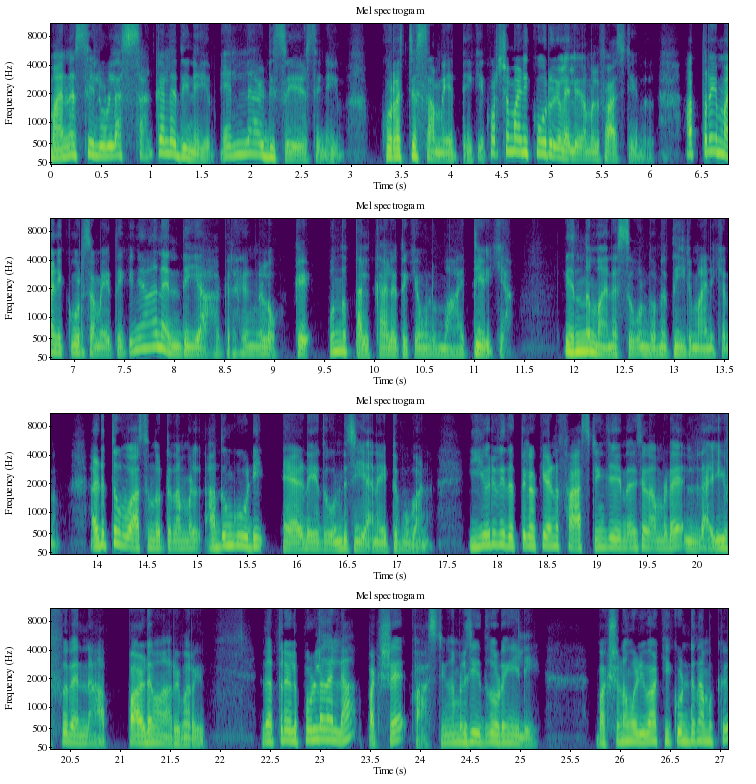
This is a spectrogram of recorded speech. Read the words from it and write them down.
മനസ്സിലുള്ള സകലതിനെയും എല്ലാ ഡിസയേഴ്സിനെയും കുറച്ച് സമയത്തേക്ക് കുറച്ച് മണിക്കൂറുകളല്ലേ നമ്മൾ ഫാസ്റ്റ് ചെയ്യുന്നത്. അത്രയും മണിക്കൂർ സമയത്തേക്ക് ഞാൻ എന്റെ ഈ ആഗ്രഹങ്ങളൊക്കെ ഒന്ന് തൽക്കാലത്തേക്ക് അങ്ങോട്ട് മാറ്റി വയ്ക്കാം. എന്ന് മനസ്സുകൊണ്ടൊന്ന് തീരുമാനിക്കണം. അടുത്ത ഉപവാസം തൊട്ട് നമ്മൾ അതും കൂടി ആഡ് ചെയ്തുകൊണ്ട് ചെയ്യാനായിട്ട് പോവാണ്. ഈ ഒരു വിധത്തിലൊക്കെയാണ് ഫാസ്റ്റിംഗ് ചെയ്യുന്നത് വെച്ചാൽ നമ്മുടെ ലൈഫ് തന്നെ അപ്പാടെ മാറി മറിയും. ഇതത്ര എളുപ്പമുള്ളതല്ല പക്ഷേ ഫാസ്റ്റിംഗ് നമ്മൾ ചെയ്തു തുടങ്ങിയില്ലേ? ഭക്ഷണം ഒഴിവാക്കിക്കൊണ്ട് നമുക്ക്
